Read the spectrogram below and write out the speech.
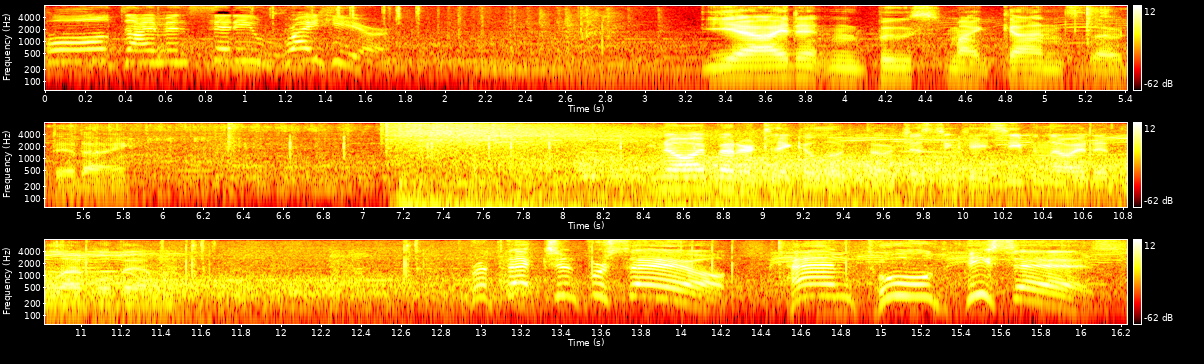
all Diamond City right here. Yeah, I didn't boost my guns though, did I? You know, I better take a look though, just in case, even though I didn't level them. Protection for sale! Hand-tooled pieces!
